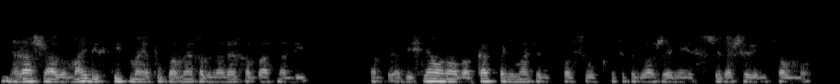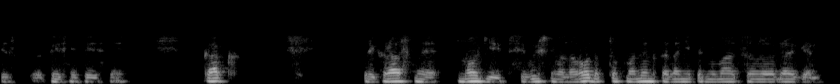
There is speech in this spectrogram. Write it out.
Дараш Раба, май дихтит моя пупа меха бнареха бат надив. Объяснял Рова, как понимать этот посук, это предложение из Широширим Псалму, из песни песни. Как прекрасные ноги Всевышнего народа в тот момент, когда они поднимаются Регель,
